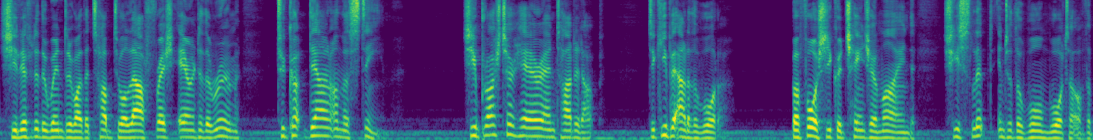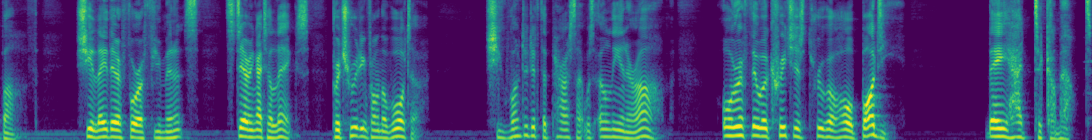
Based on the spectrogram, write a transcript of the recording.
She lifted the window by the tub to allow fresh air into the room to cut down on the steam. She brushed her hair and tied it up, to keep it out of the water. Before she could change her mind, she slipped into the warm water of the bath. She lay there for a few minutes, staring at her legs, protruding from the water. She wondered if the parasite was only in her arm, or if there were creatures through her whole body. They had to come out.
